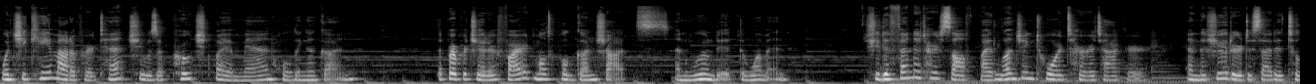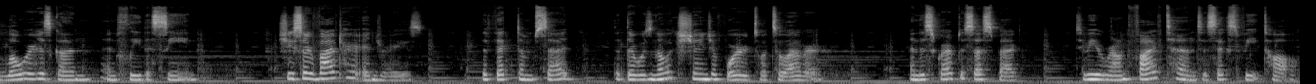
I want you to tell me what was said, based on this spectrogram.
When she came out of her tent, she was approached by a man holding a gun. The perpetrator fired multiple gunshots and wounded the woman. She defended herself by lunging towards her attacker, and the shooter decided to lower his gun and flee the scene. She survived her injuries. The victim said that there was no exchange of words whatsoever, and described the suspect to be around 5'10 to 6 feet tall,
